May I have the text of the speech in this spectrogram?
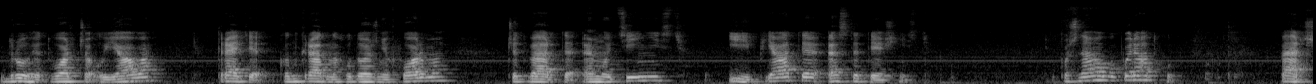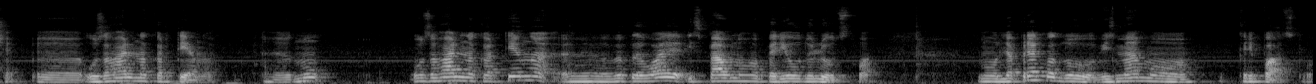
друге творча уява, третє конкретна художня форма, четверте емоційність і п'яте естетичність. Почнемо по порядку. Перше, узагальна картина. Ну, Узагальна картина е, випливає із певного періоду людства. Ну, Для прикладу, візьмемо кріпацтво.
